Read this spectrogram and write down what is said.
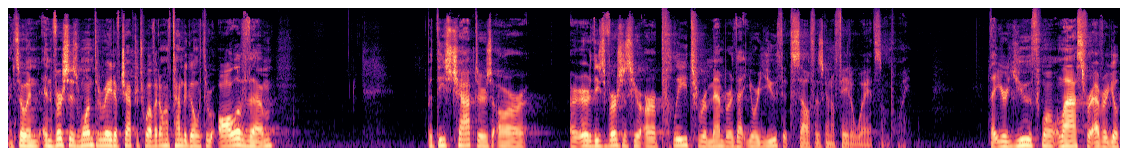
And so in, in verses 1 through 8 of chapter 12, I don't have time to go through all of them, but these chapters are, or, or these verses here are a plea to remember that your youth itself is going to fade away at some point that your youth won't last forever. You'll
